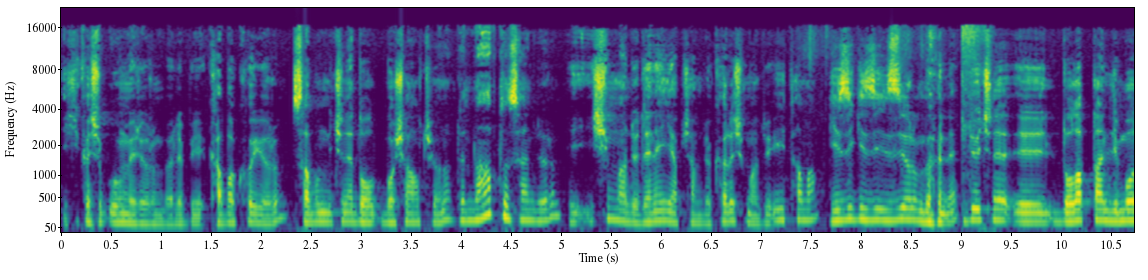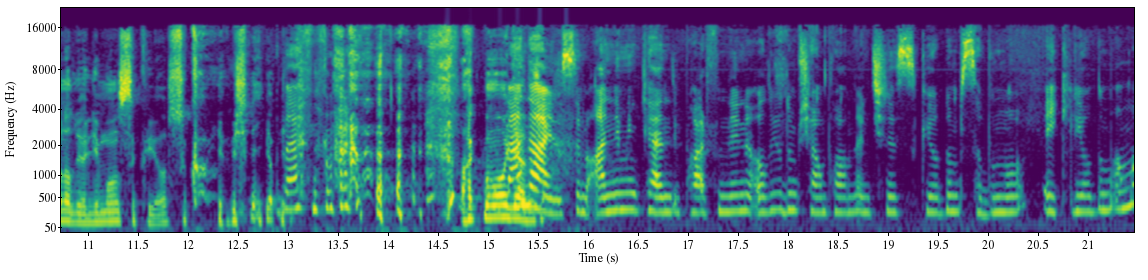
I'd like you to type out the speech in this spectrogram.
iki kaşık un veriyorum böyle bir kaba koyuyorum. Sabunun içine dol, boşaltıyor onu. Dedim, ne yaptın sen diyorum. E, işim var diyor deney yapacağım diyor. Karışma diyor. İyi tamam. Gizli gizli izliyorum böyle. Gidiyor içine e, dolaptan limon alıyor. Limon sıkıyor. Su koyuyor bir şey yapıyor. Ben, Aklıma o ben geldi. de aynısı. Annemin kendi parfümlerini alıyordum, şampuanların içine sıkıyordum, sabunu ekliyordum ama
